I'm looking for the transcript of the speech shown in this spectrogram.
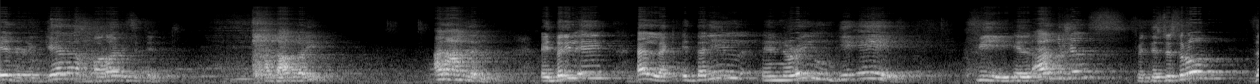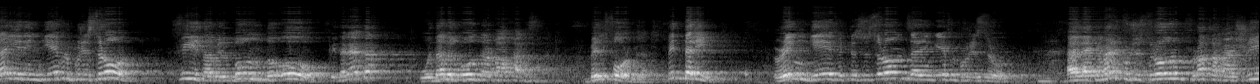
الرجالة قرايب الستات. حد عنده دليل؟ أنا عندي دليل. الدليل إيه؟ قال لك الدليل إن ring A في ال androgens في التستوستيرون زي ring A في البروجسترون في double bond O في 3 و double bond 4 و5 بالفورمولا بالدليل. ring A في التستوستيرون زي ring A في البروجسترون قال لك كمان البروجسترون في رقم 20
